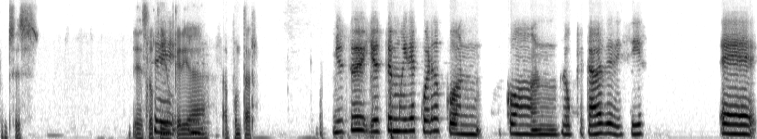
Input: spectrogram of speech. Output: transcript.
Entonces, es lo que yo quería apuntar. Yo estoy, yo estoy muy de acuerdo con, con lo que acabas de decir. Eh,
